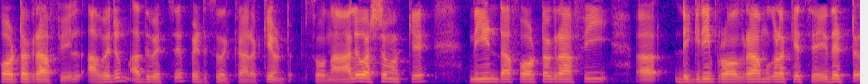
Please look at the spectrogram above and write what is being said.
ഫോട്ടോഗ്രാഫിയിൽ അവരും അത് വെച്ച് പിടിച്ചു നിൽക്കാറൊക്കെ ഉണ്ട് സോ നാല് വർഷമൊക്കെ നീണ്ട ഫോട്ടോഗ്രാഫി ഡിഗ്രി പ്രോഗ്രാമുകളൊക്കെ ചെയ്തിട്ട്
